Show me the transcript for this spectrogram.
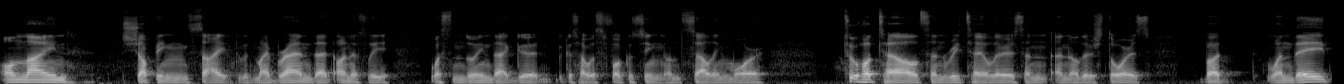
online shopping site with my brand that honestly wasn't doing that good because I was focusing on selling more to hotels and retailers and, and other stores. But one day,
